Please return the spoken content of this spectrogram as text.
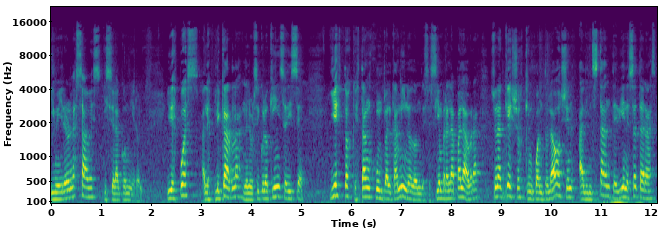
y miraron las aves y se la comieron. Y después, al explicarla, en el versículo 15 dice, y estos que están junto al camino donde se siembra la palabra son aquellos que en cuanto la oyen, al instante viene Satanás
